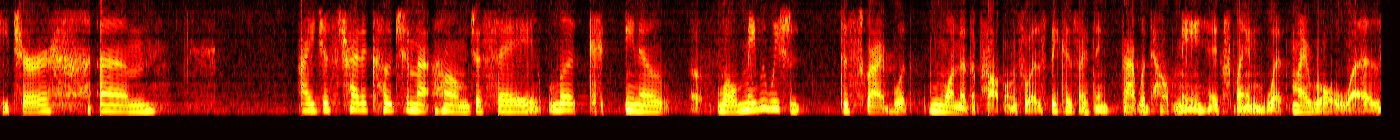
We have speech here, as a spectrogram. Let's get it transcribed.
teacher. Um, I just try to coach him at home. Just say, look, you know, well, maybe we should describe what one of the problems was because I think that would help me explain what my role was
